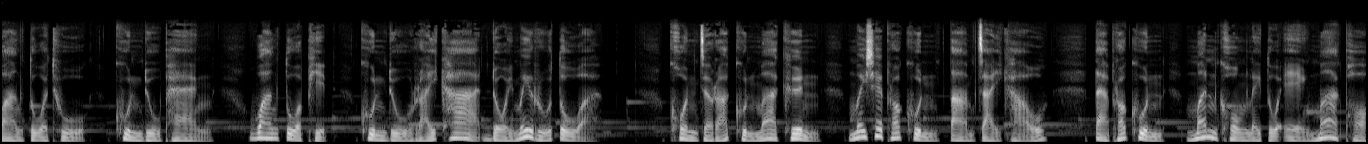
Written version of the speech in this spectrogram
วางตัวถูก คุณดูแพง วางตัวผิด คุณดูไร้ค่าโดยไม่รู้ตัว คนจะรักคุณมากขึ้น ไม่ใช่เพราะคุณตามใจเขา แต่เพราะคุณมั่นคงในตัวเองมากพอ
